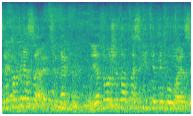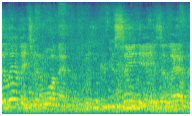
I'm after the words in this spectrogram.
це потрясаюче. Так? Я думаю, що так на світі не буває. Зелене червоне, синє і зелене.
